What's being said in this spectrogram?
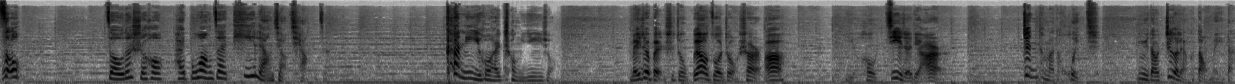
走，走的时候还不忘再踢两脚强子，看你以后还逞英雄！没这本事就不要做这种事儿啊！以后记着点儿，真他妈的晦气！遇到这两个倒霉蛋，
